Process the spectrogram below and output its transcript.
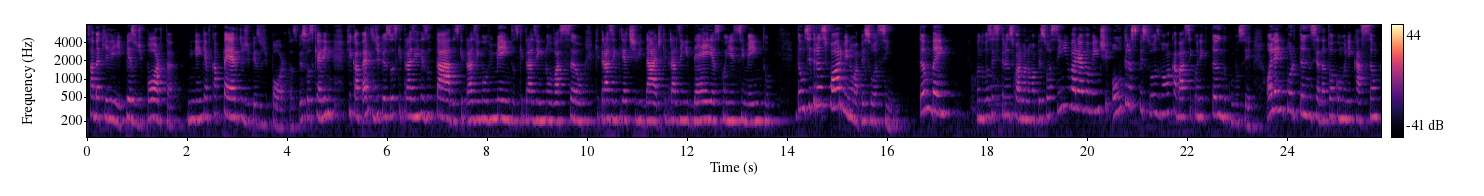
Sabe aquele peso de porta? Ninguém quer ficar perto de peso de porta. As pessoas querem ficar perto de pessoas que trazem resultados, que trazem movimentos, que trazem inovação, que trazem criatividade, que trazem ideias, conhecimento. Então se transforme numa pessoa assim. Também. Quando você se transforma numa pessoa assim, invariavelmente outras pessoas vão acabar se conectando com você. Olha a importância da tua comunicação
